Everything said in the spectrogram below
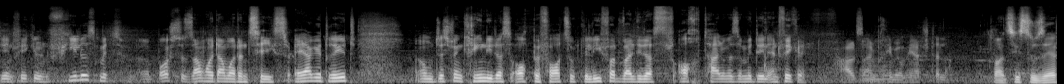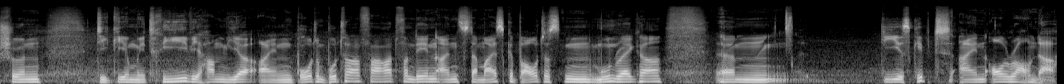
die entwickeln vieles mit äh, Bosch zusammen. Heute haben wir den CXR gedreht. Und deswegen kriegen die das auch bevorzugt geliefert, weil die das auch teilweise mit denen entwickeln, als ein Premium-Hersteller. So, jetzt siehst du sehr schön die Geometrie. Wir haben hier ein Brot- und Butter-Fahrrad von denen, eines der meistgebautesten Moonraker. Ähm, die es gibt, ein Allrounder,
